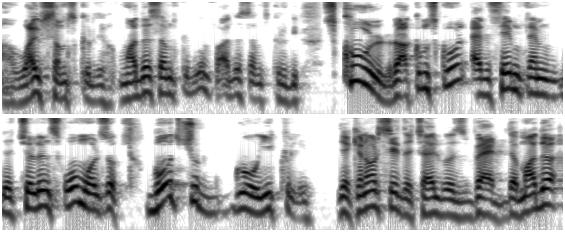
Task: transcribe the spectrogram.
uh, wife samskriti, mother samskriti and father samskriti. School, Rakum school, at the same time the children's home also, both should go equally. They cannot say the child was bad. The mother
